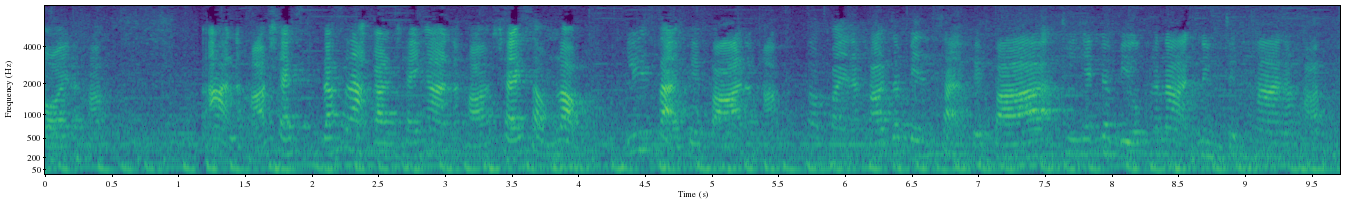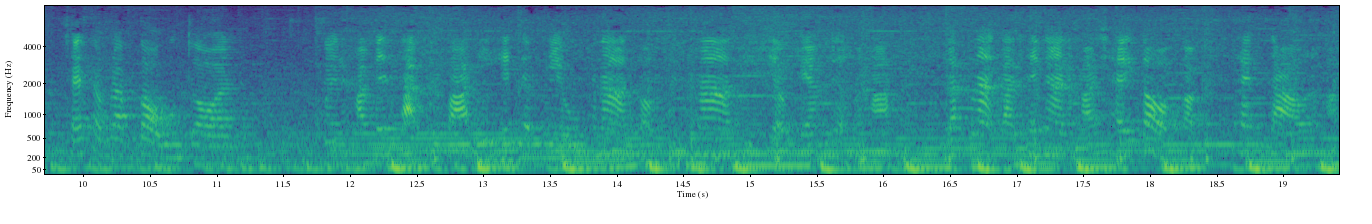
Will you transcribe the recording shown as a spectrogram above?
ร้อยนะคะอ่านนะคะใช้ลักษณะการใช้งานนะคะ ใช้สำหรับรีดสายไฟฟ้านะคะ ต่อไปนะคะจะเป็นสายไฟฟ้า THW ขนาด 1.5 นะคะ ใช้สำหรับต่อวงจรนะคะเป็นสายไฟฟ้า THW ขนาด 2.5 สีเขียวแก้มเหลืองนะคะ ลักษณะการใช้งานนะคะ ใช้ต่อกับแท่งกาวนะคะ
